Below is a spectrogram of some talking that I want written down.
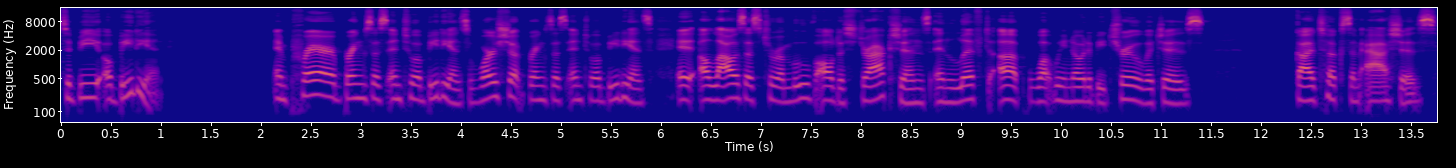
to be obedient. And prayer brings us into obedience. Worship brings us into obedience. It allows us to remove all distractions and lift up what we know to be true, which is God took some ashes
